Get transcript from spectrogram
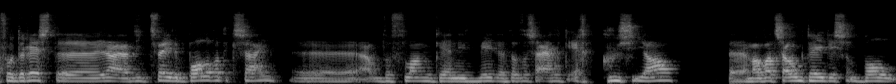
voor de rest, ja, die tweede ballen wat ik zei, op de flank en in het midden, dat was eigenlijk echt cruciaal. Uh, maar wat ze ook deden is een bal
